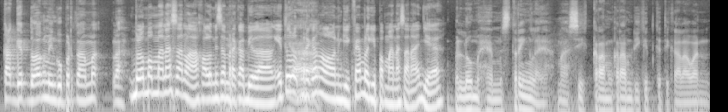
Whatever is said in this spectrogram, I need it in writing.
kaget doang minggu pertama lah. Belum pemanasan lah kalau misalnya mereka bilang. Itu Ya. mereka ngelawan Geek Fam lagi pemanasan aja. Belum hamstring lah ya, masih kram-kram dikit ketika lawan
